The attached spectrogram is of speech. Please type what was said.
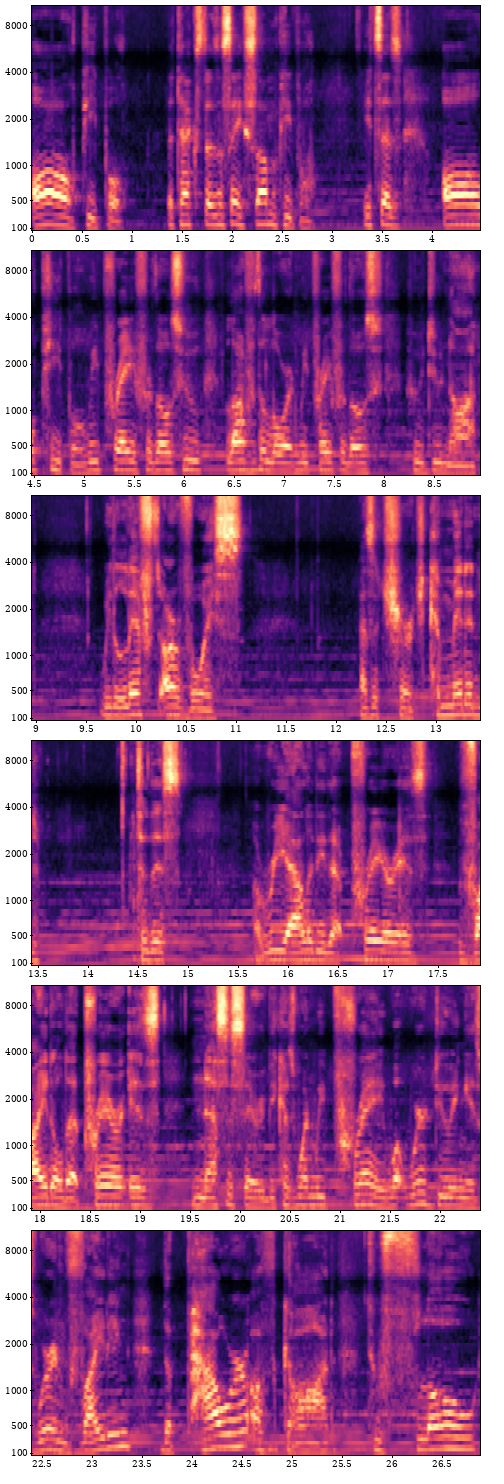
all people. The text doesn't say some people, it says all people. We pray for those who love the Lord, we pray for those who do not. We lift our voice as a church committed to this reality that prayer is vital, that prayer is necessary because when we pray, what we're doing is we're inviting the power of God to flow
